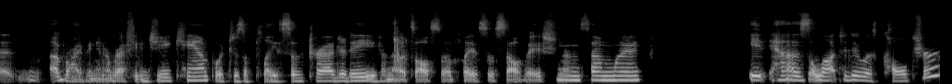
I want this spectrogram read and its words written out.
uh, arriving in a refugee camp, which is a place of tragedy, even though it's also a place of salvation in some way. It has a lot to do with culture,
